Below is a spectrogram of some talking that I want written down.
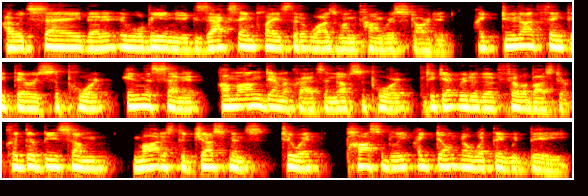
I would say that it, will be in the exact same place that it was when Congress started. I do not think that there is support in the Senate among Democrats, enough support to get rid of the filibuster. Could there be some modest adjustments to it? Possibly. I don't know what they would be.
